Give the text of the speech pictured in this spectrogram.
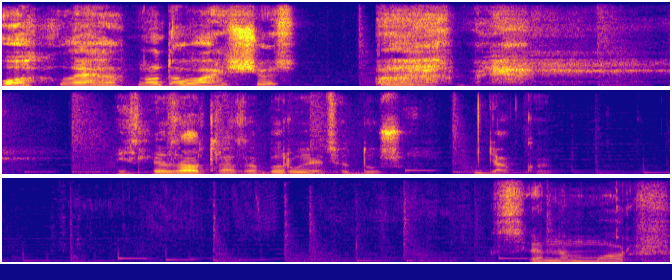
О, Лего, ну давай щось. Ах, бля. Післязавтра заберу я цю душу. Дякую. Ксеноморф.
